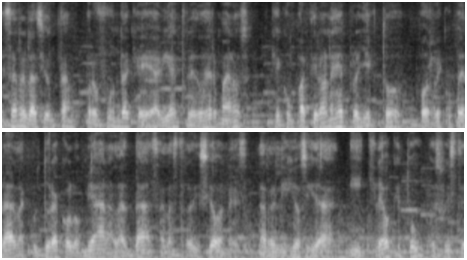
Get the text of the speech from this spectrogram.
esa relación tan profunda que había entre dos hermanos que compartieron ese proyecto por recuperar la cultura colombiana, las danzas, las tradiciones, la religiosidad. Y creo que tú pues fuiste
